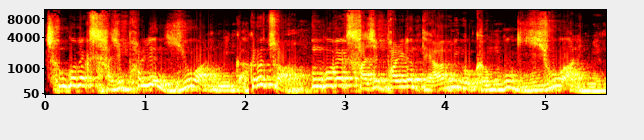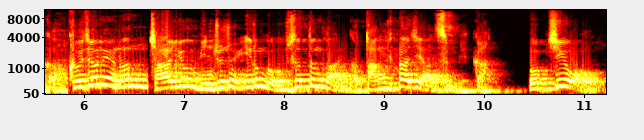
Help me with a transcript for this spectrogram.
1948년 이후 아닙니까? 그렇죠. 1948년 대한민국 건국 이후 아닙니까? 그전에는 자유민주주의 이런 거 없었던 거 아닙니까? 당연하지 않습니까? 없지요.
